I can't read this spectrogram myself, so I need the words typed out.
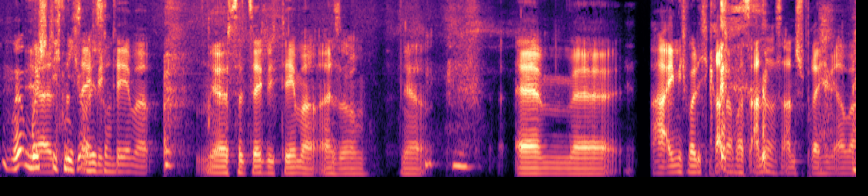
Muss ja, dich nicht äußern. Thema. Ja, ist tatsächlich Thema. Also, ja. Ähm, äh, Ah, eigentlich wollte ich gerade noch was anderes ansprechen, aber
